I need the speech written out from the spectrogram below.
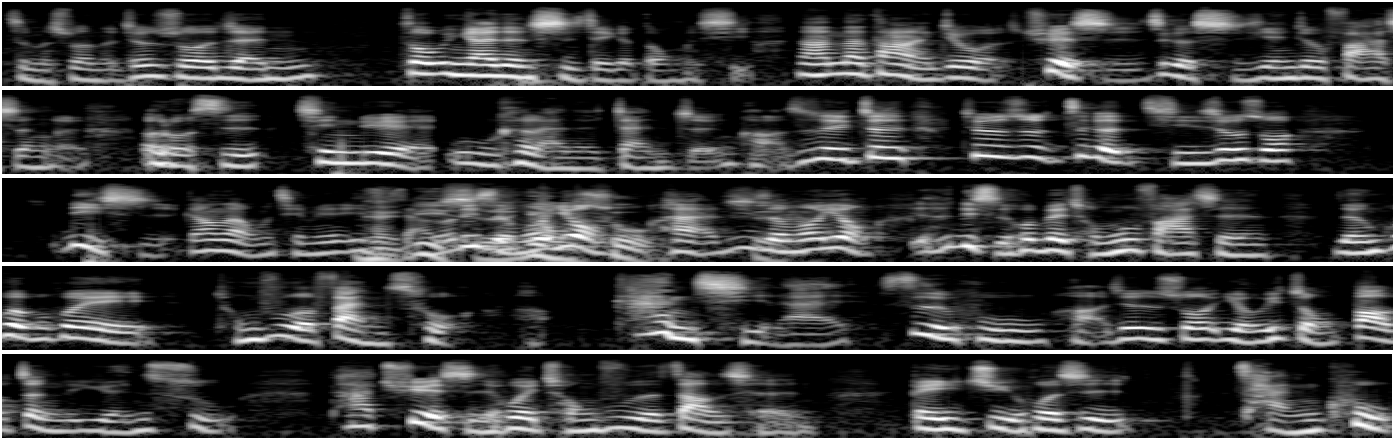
怎么说呢？就是说人都应该认识这个东西。那那当然就确实这个时间就发生了俄罗斯侵略乌克兰的战争。哈，所以这就是说这个其实就是说历史。刚才我们前面一直讲 说历史怎么用，哈，历史怎么用？历史会不会重复发生？人会不会重复的犯错？好。看起来似乎哈，就是说有一种暴政的元素，它确实会重复的造成悲剧或是残酷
